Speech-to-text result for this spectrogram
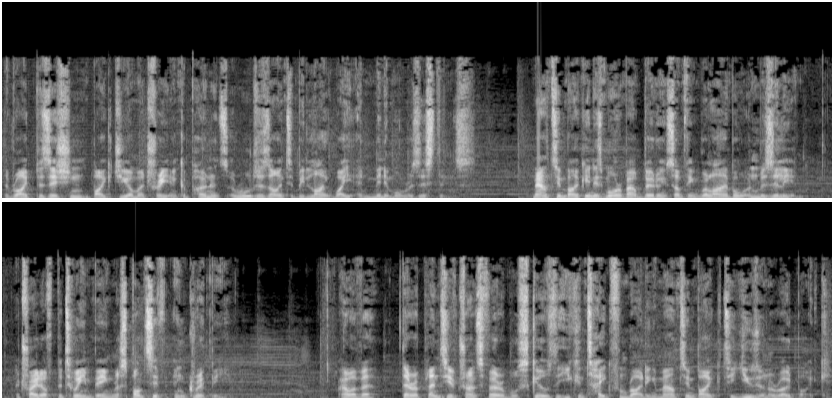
The ride position, bike geometry, and components are all designed to be lightweight and minimal resistance. Mountain biking is more about building something reliable and resilient, a trade off between being responsive and grippy. However, there are plenty of transferable skills that you can take from riding a mountain bike to use on a road bike,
